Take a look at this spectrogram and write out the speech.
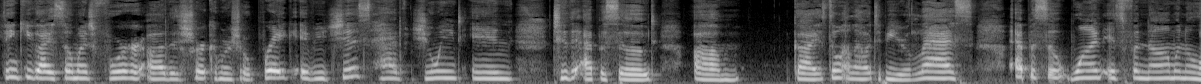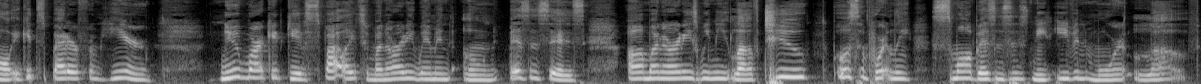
Thank you guys so much for uh, this short commercial break. If you just have joined in to the episode, um, Guys, don't allow it to be your last. Episode one is phenomenal. It gets better from here. New Market gives spotlight to minority women owned businesses. Uh, minorities, we need love too, but most importantly, small businesses need even more love.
